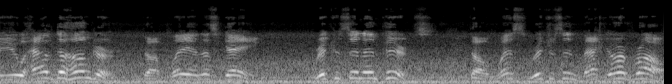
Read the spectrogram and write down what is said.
you have the hunger to play in this game? Richardson and Pearce, the West Richardson Backyard Brawl,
